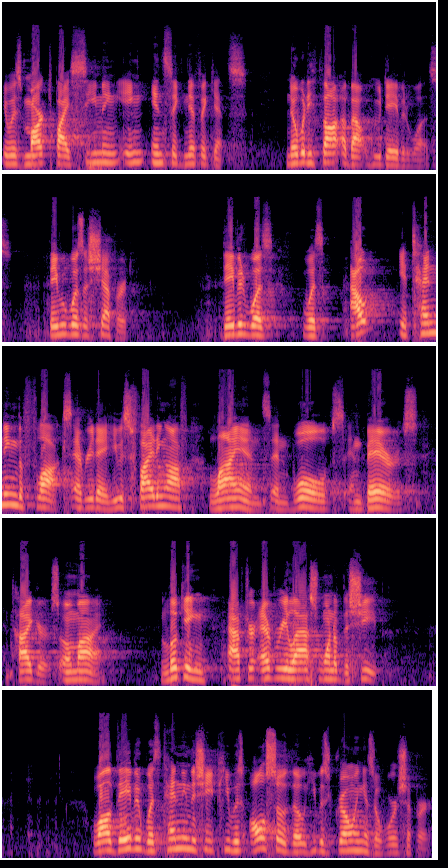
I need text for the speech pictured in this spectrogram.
it was marked by seeming in, insignificance. Nobody thought about who David was. David was a shepherd. David was, was out attending the flocks every day. He was fighting off lions and wolves and bears and tigers, oh my, looking after every last one of the sheep. While David was tending the sheep, he was also, though, he was growing as a worshiper.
